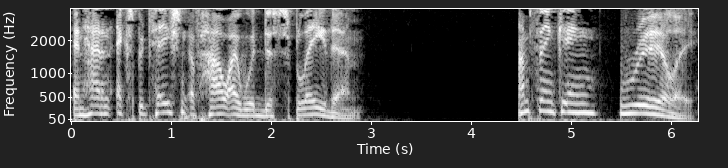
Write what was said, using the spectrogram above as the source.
and had an expectation of how I would display them. I'm thinking, really?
